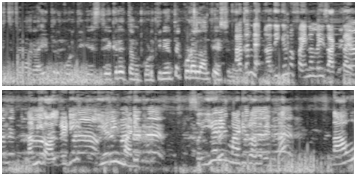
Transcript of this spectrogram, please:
ಎಷ್ಟು ಜನ ರೈತರು ಕೊಡ್ತೀವಿ ಎಷ್ಟು ಎಕರೆ ತಮ್ಗೆ ಕೊಡ್ತೀನಿ ಅಂತ ಕೊಡಲ್ಲ ಅಂತ ಎಷ್ಟು ಅದನ್ನೇ ಅದೀಗೇನು ಫೈನಲೈಸ್ ಆಗ್ತಾ ಇದೆ ನಮಗೆ ಆಲ್ರೆಡಿ ಇಯರಿಂಗ್ ಮಾಡಿದ್ದೀವಿ. ಸೊ ಇಯರಿಂಗ್ ಮಾಡಿರೋದ್ರಿಂದ ನಾವು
